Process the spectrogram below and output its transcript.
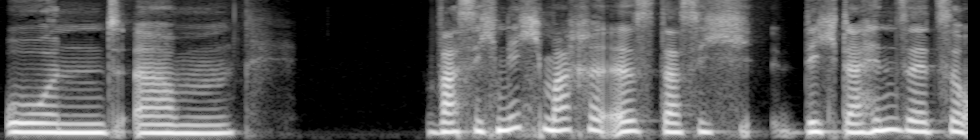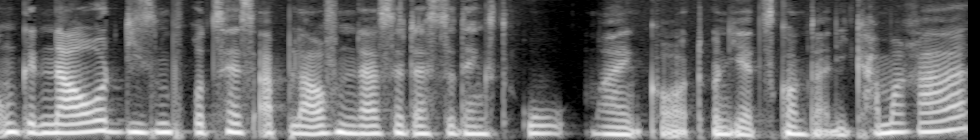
Und ähm, was ich nicht mache, ist, dass ich dich da hinsetze und genau diesen Prozess ablaufen lasse, dass du denkst, oh mein Gott, und jetzt kommt da die Kamera,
